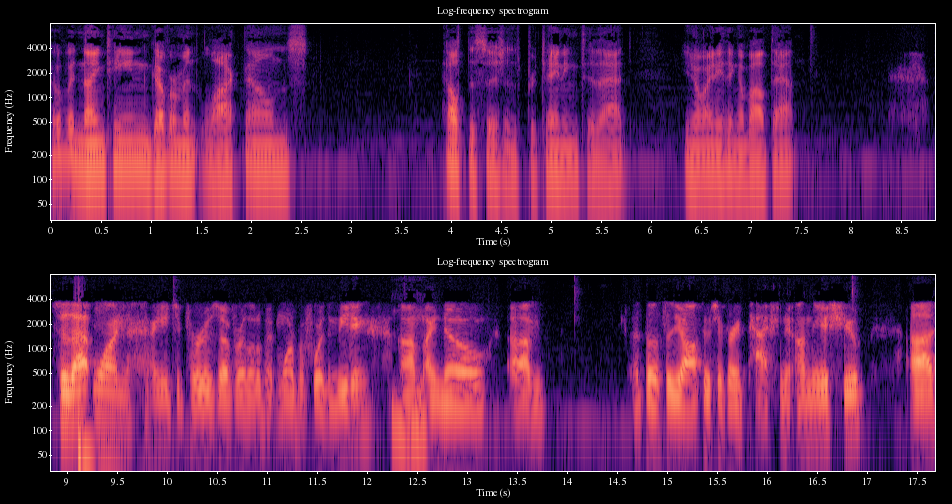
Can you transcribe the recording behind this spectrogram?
COVID 19 government lockdowns health decisions pertaining to that. You know anything about that? So that one I need to peruse over a little bit more before the meeting. Mm-hmm. Um, I know um, that both of the authors are very passionate on the issue. Uh,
